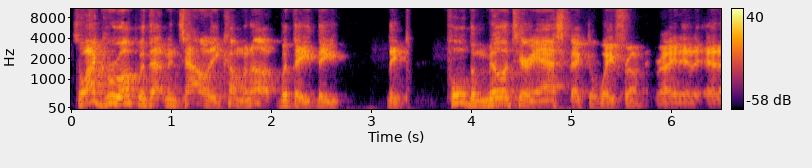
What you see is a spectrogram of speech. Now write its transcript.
So I grew up with that mentality coming up, but they they they pulled the military aspect away from it, right? And, and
